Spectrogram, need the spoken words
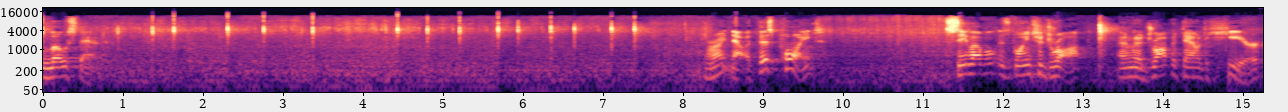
low stand. All right, now at this point, sea level is going to drop, and I'm going to drop it down to here.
